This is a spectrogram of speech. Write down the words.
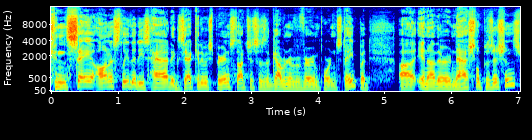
can say honestly that he's had executive experience, not just as a governor of a very important state, but uh, in other national positions.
